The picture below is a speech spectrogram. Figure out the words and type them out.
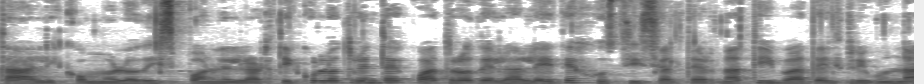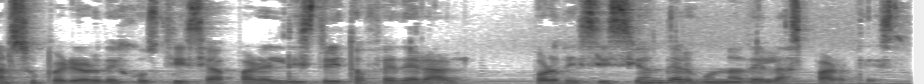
tal y como lo dispone el artículo 34 de la Ley de Justicia Alternativa del Tribunal Superior de Justicia para el Distrito Federal, por decisión de alguna de las partes,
